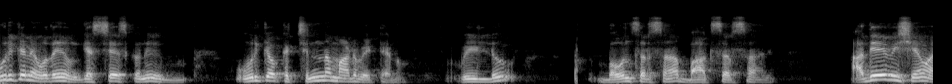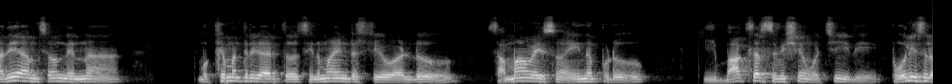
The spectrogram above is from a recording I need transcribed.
ఊరికనే ఉదయం గెస్ట్ చేసుకొని ఊరికే ఒక చిన్న మాట పెట్టాను. వీళ్ళు బౌన్సర్సా బాక్సర్సా అని. అదే విషయం అదే అంశం నిన్న ముఖ్యమంత్రి గారితో సినిమా ఇండస్ట్రీ వాళ్ళు సమావేశం అయినప్పుడు ఈ బాక్సర్స్ విషయం వచ్చి ఇది పోలీసుల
